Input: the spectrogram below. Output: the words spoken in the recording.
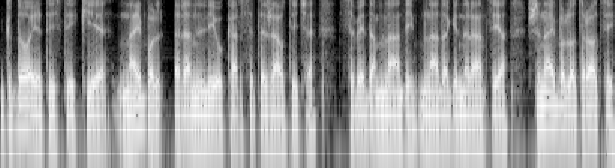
kdo je tisti, ki je najbolj ranljiv, kar se težav tiče? Seveda mladi, mlada generacija, še najbolj otroci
